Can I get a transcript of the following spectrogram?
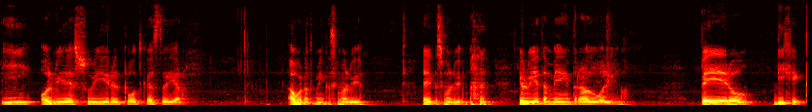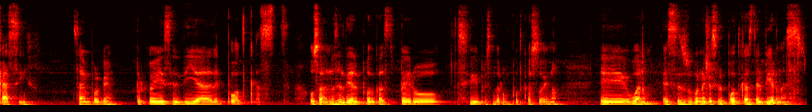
y olvidé subir el podcast de ayer. Ah, bueno, también casi me olvidé. Eh, casi me olvidé. y olvidé también entrar a Duolingo. Pero dije casi. ¿Saben por qué? Porque hoy es el día del podcast. O sea, no es el día del podcast, pero sí presentar un podcast hoy, ¿no? Eh, bueno, este se supone que es el podcast del viernes.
